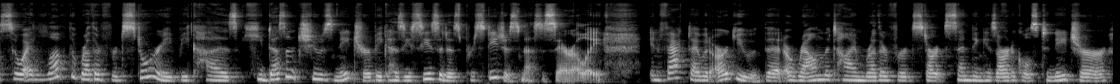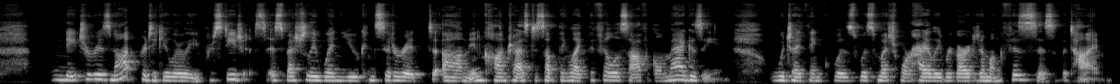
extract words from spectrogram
so I love the Rutherford story because he doesn't choose nature because he sees it as prestigious necessarily. In fact, I would argue that around the time Rutherford starts sending his articles to nature, nature is not particularly prestigious, especially when you consider it um, in contrast to something like the Philosophical Magazine, which I think was was much more highly regarded among physicists at the time.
